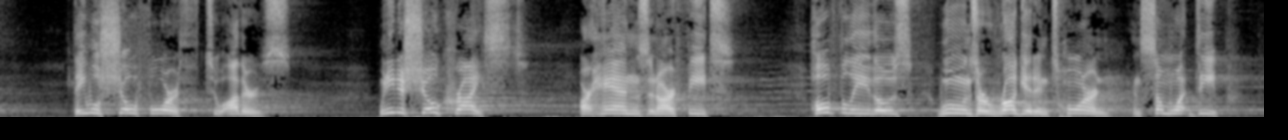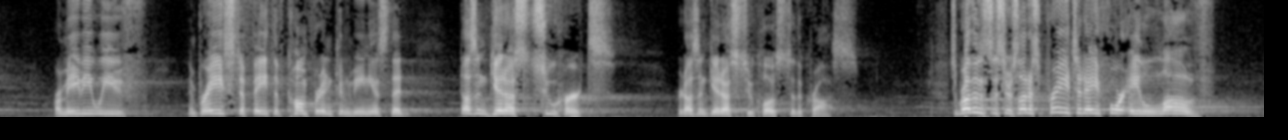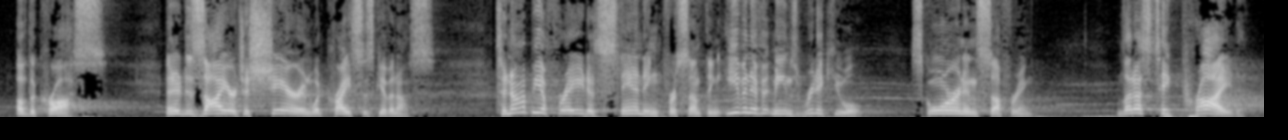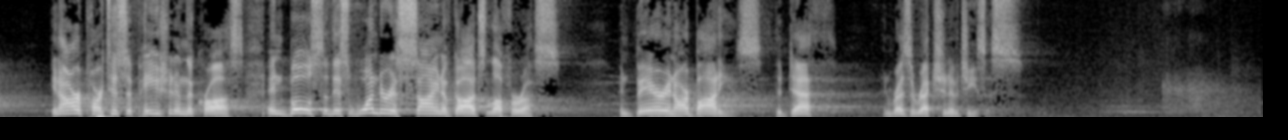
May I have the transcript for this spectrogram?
They will show forth to others. We need to show Christ, our hands and our feet. Hopefully, those wounds are rugged and torn and somewhat deep. Or maybe we've Embraced a faith of comfort and convenience that doesn't get us too hurt or doesn't get us too close to the cross. So, brothers and sisters, let us pray today for a love of the cross and a desire to share in what Christ has given us. To not be afraid of standing for something, even if it means ridicule, scorn, and suffering. Let us take pride in our participation in the cross and boast of this wondrous sign of God's love for us and bear in our bodies the death and resurrection of Jesus.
